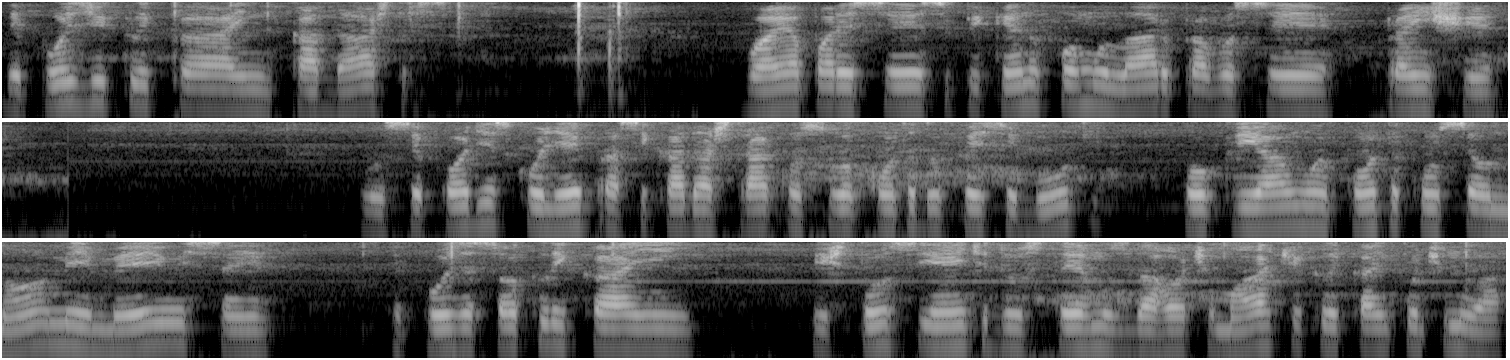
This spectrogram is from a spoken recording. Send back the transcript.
Depois de clicar em Cadastre-se, vai aparecer esse pequeno formulário para você preencher. Você pode escolher para se cadastrar com sua conta do Facebook ou criar uma conta com seu nome, e-mail e senha. Depois é só clicar em Estou ciente dos termos da Hotmart e clicar em continuar.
